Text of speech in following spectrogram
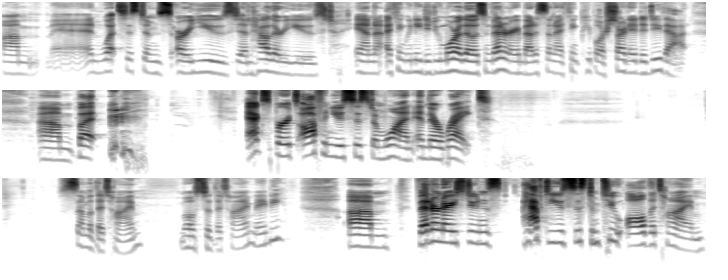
um, and what systems are used and how they're used. And I think we need to do more of those in veterinary medicine. I think people are starting to do that. Um, but experts often use system one, and they're right. Some of the time, most of the time, maybe. Um, veterinary students have to use system two all the time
